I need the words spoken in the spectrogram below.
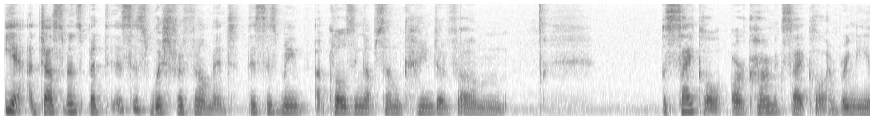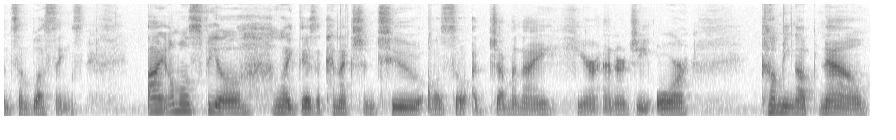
yeah adjustments but this is wish fulfillment. This is maybe uh, closing up some kind of um cycle or karmic cycle and bringing in some blessings. I almost feel like there's a connection to also a gemini here energy or coming up now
